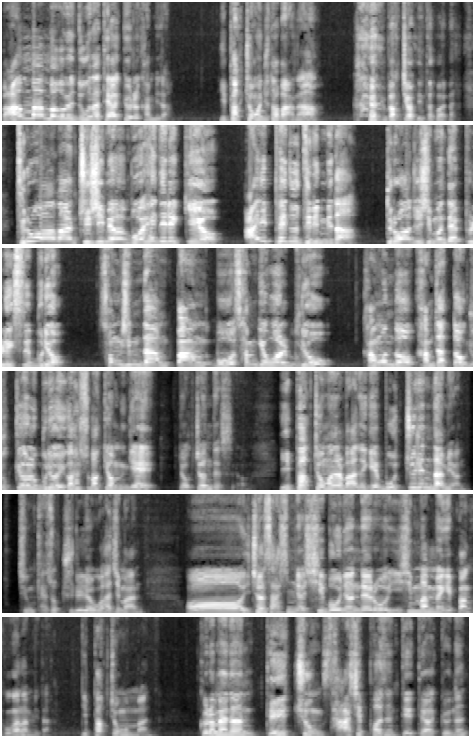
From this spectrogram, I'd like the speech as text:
마음만 먹으면 누구나 대학교를 갑니다. 입학 정원이 더 많아. 입학 정원이 더 많아. 들어와만 주시면 뭐 해드릴게요. 아이패드 드립니다. 들어와 주시면 넷플릭스 무료. 성심당 빵 뭐 3개월 무료. 강원도 감자떡 6개월 무료 이거 할 수밖에 없는 게 역전됐어요. 입학 정원을 만약에 못 줄인다면 지금 계속 줄이려고 하지만 어 2040년 15년 내로 20만 명이 빵꾸가 납니다. 입학 정원만. 그러면은 대충 40%의 대학교는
